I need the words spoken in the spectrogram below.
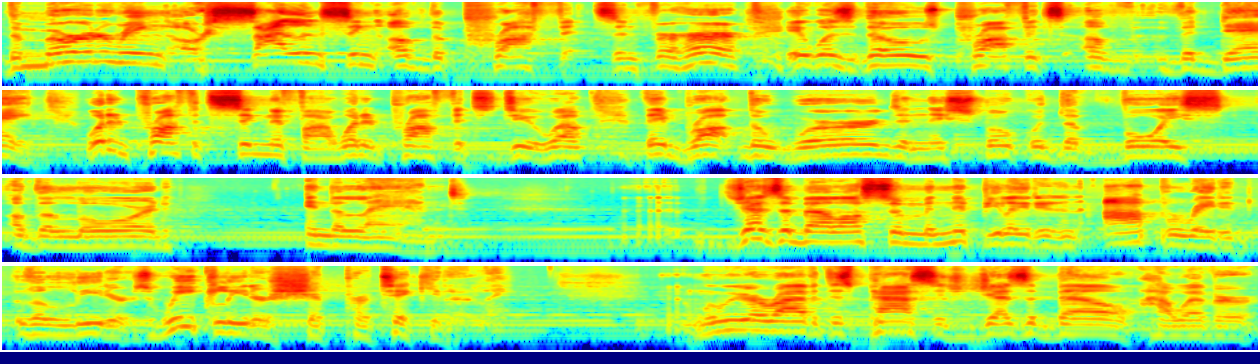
the murdering or silencing of the prophets. And for her, it was those prophets of the day. What did prophets signify? What did prophets do? Well, they brought the words and they spoke with the voice of the Lord in the land. Jezebel also manipulated and operated the leaders, weak leadership particularly. When we arrive at this passage, Jezebel, however,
